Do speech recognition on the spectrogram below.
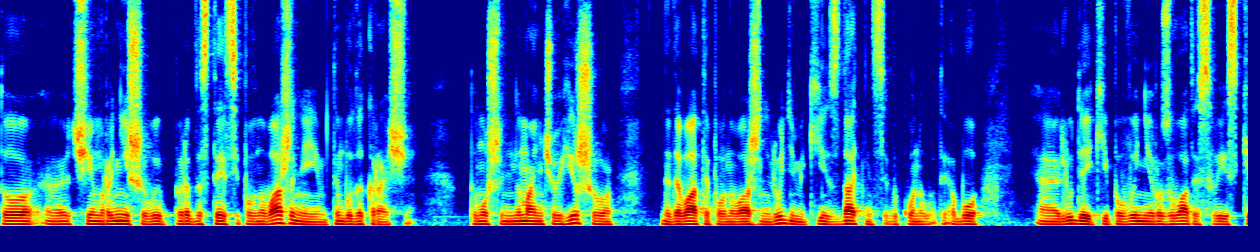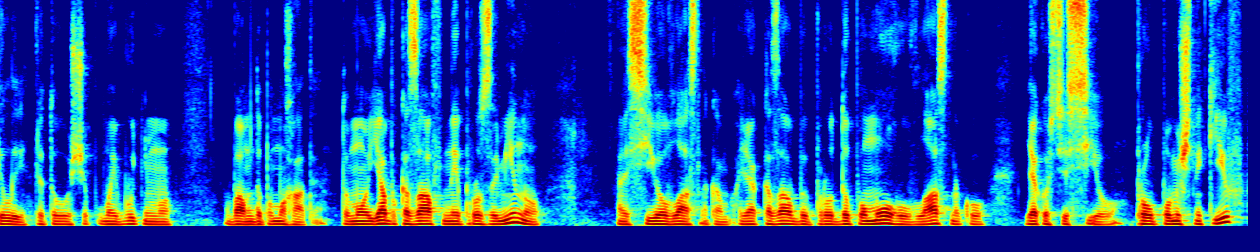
то е, чим раніше ви передасте ці повноваження їм, тим буде краще. Тому що немає нічого гіршого не давати повноваження людям, які здатні це виконувати, або е, люди, які повинні розвивати свої скіли для того, щоб у майбутньому вам допомагати. Тому я б казав не про заміну CEO власникам, а я казав би про допомогу власнику якості SEO. Про помічників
